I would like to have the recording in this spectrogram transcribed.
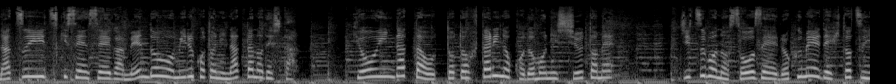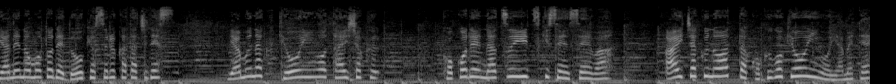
夏井月先生が面倒を見ることになったのでした。教員だった夫と2人の子供に姑。実母の総勢6名で一つ屋根の下で同居する形です。やむなく教員を退職。ここで夏井月先生は愛着のあった国語教員を辞めて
